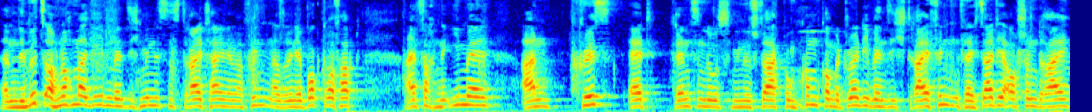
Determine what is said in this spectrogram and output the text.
Ähm, den wird es auch nochmal geben, wenn sich mindestens drei Teilnehmer finden. Also wenn ihr Bock drauf habt, einfach eine E-Mail an chris at grenzenlos-stark.com. Kommt ready, wenn sich drei finden. Vielleicht seid ihr auch schon drei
